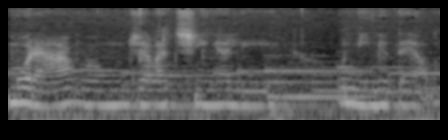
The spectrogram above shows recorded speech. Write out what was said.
morava, onde ela tinha ali o ninho dela.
